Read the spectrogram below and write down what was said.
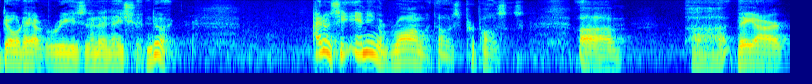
don't have reason and they shouldn't do it. I don't see anything wrong with those proposals. Uh, uh, they are,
